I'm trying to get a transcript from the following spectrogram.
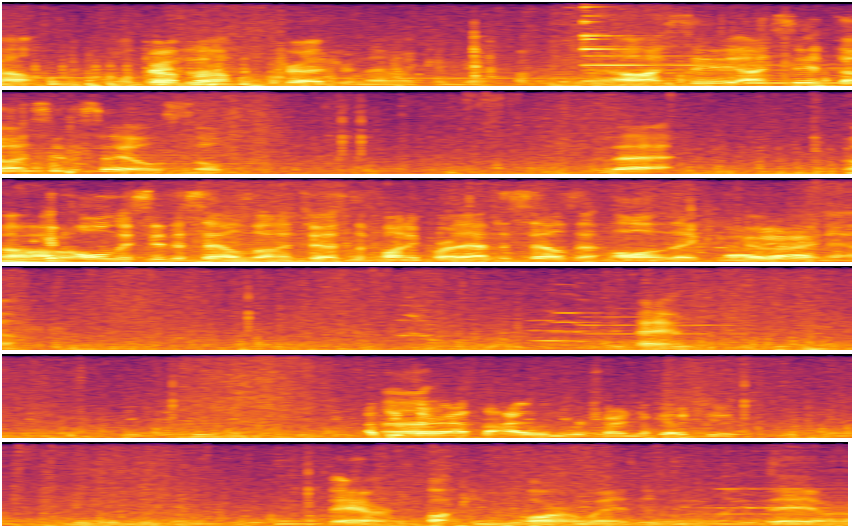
Well, we'll drop off the treasure and then we can go fuck with that. Oh, I see, I see it though, I see the sails. Oh. Look at That. You can Oh, only see the sails on it too, that's the funny part. They have the sails at all they can Oh, go yeah. right now. Man, I think Uh, they're at the island we're trying to go to. they are fucking far away, dude. Like, they are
